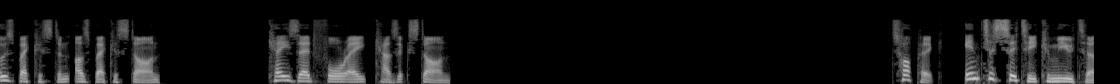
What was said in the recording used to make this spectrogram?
Uzbekistan Uzbekistan KZ4A Kazakhstan Topic Intercity commuter.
